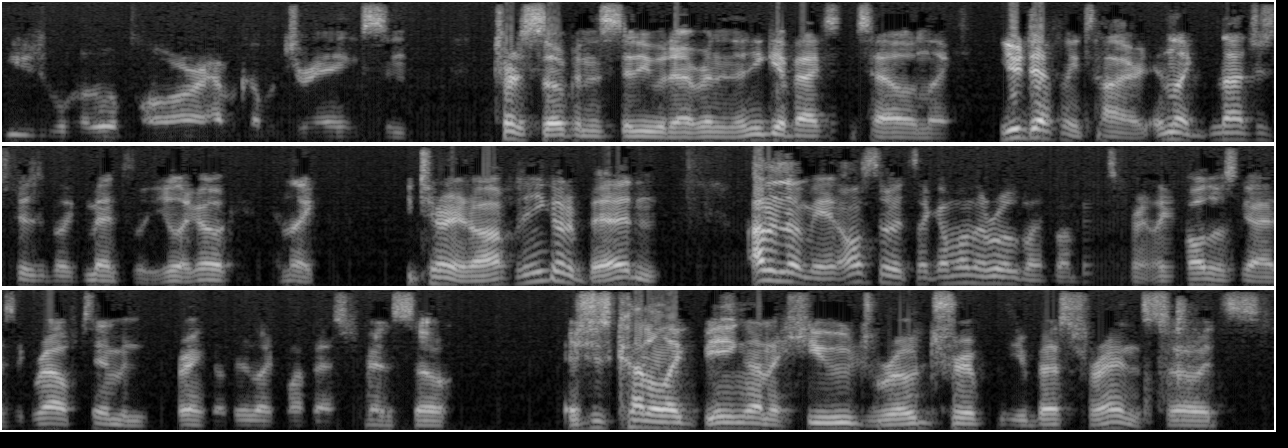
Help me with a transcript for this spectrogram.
you usually go to a bar, have a couple drinks, and try to soak in the city, whatever, and then you get back to the hotel and like you're definitely tired, and like not just physically, like mentally. You're like okay, and like you turn it off, and you go to bed, and I don't know, man. Also, it's like I'm on the road with my, my best friend, like all those guys, like Ralph, Tim, and Franco. They're like my best friends, so it's just kind of like being on a huge road trip with your best friends. So it's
